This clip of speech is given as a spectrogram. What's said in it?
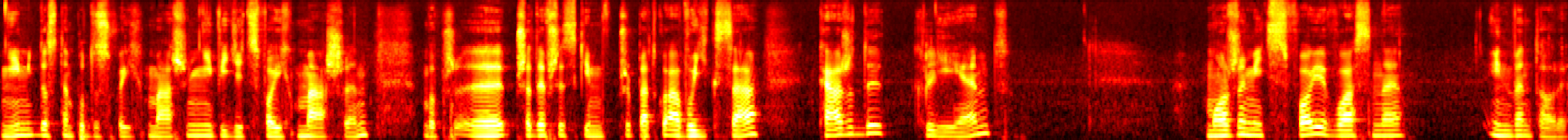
nie mieć dostępu do swoich maszyn, nie widzieć swoich maszyn, bo przy, y, przede wszystkim w przypadku AWX-a każdy klient może mieć swoje własne inwentory.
